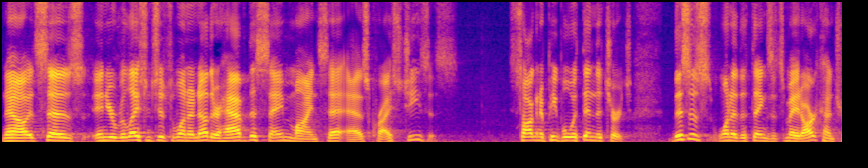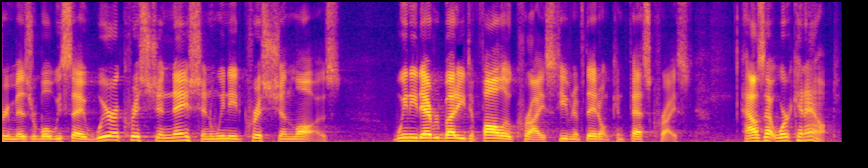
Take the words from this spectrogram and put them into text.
Now, it says, in your relationships with one another, have the same mindset as Christ Jesus. He's talking to people within the church. This is one of the things that's made our country miserable. We say, we're a Christian nation, we need Christian laws. We need everybody to follow Christ, even if they don't confess Christ. How's that working out?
